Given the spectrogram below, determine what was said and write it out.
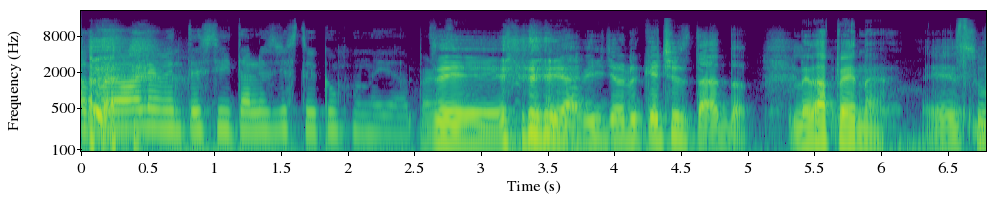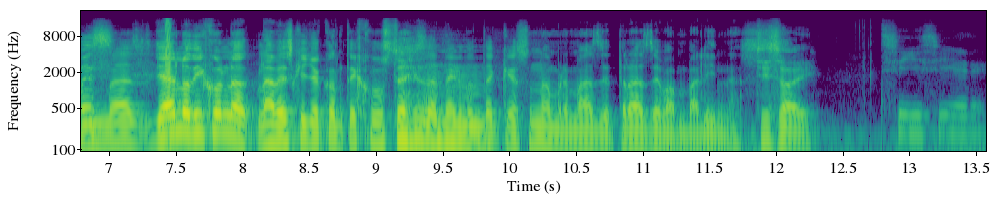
O probablemente sí, tal vez yo estoy confundida. pero- Sí, a mí yo nunca he hecho stand-up. Le da pena. Es un Pues- más... Ya lo dijo la, la vez que yo conté justo esa anécdota, que es un hombre más detrás de bambalinas. Sí soy. Sí, sí eres.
